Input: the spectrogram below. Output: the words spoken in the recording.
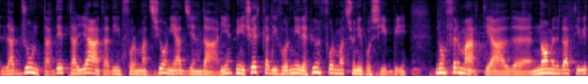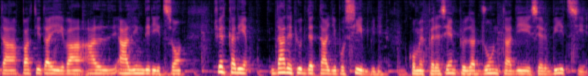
l'aggiunta dettagliata di informazioni aziendali, quindi cerca di fornire più informazioni possibili, non fermarti al nome dell'attività, partita IVA, all'indirizzo, cerca di dare più dettagli possibili come per esempio l'aggiunta di servizi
